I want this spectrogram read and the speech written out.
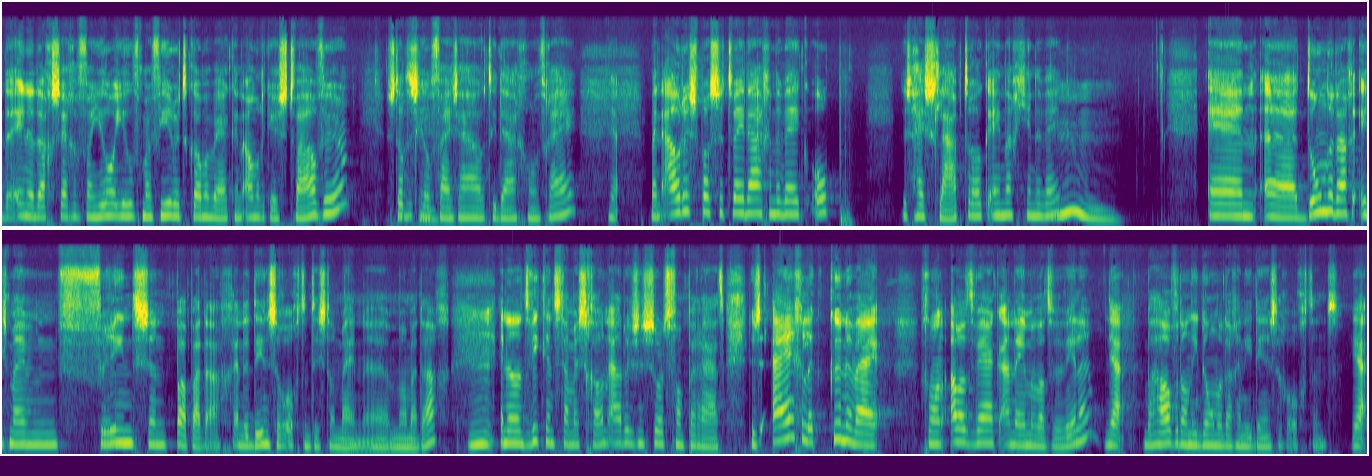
de ene dag zeggen van... joh, je hoeft maar vier uur te komen werken... en de andere keer is twaalf uur. Dus dat is heel fijn. Zij houdt die dagen gewoon vrij. Ja. Mijn ouders passen twee dagen in de week op. Dus hij slaapt er ook één nachtje in de week. Mm. En eh, donderdag is mijn vriend zijn papadag. En de dinsdagochtend is dan mijn eh mamadag. Mm. En dan het weekend staan mijn schoonouders een soort van paraat. Dus eigenlijk kunnen wij gewoon al het werk aannemen wat we willen. Ja, Behalve dan die donderdag en die dinsdagochtend. ja,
